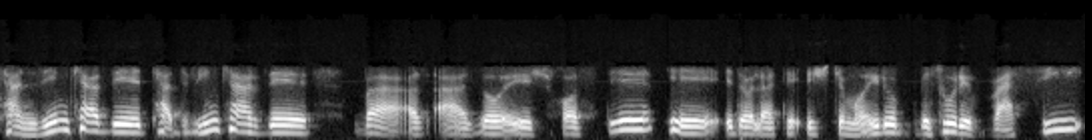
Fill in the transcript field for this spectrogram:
تنظیم کرده تدوین کرده و از اعضایش خواسته که عدالت اجتماعی رو به طور وسیع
